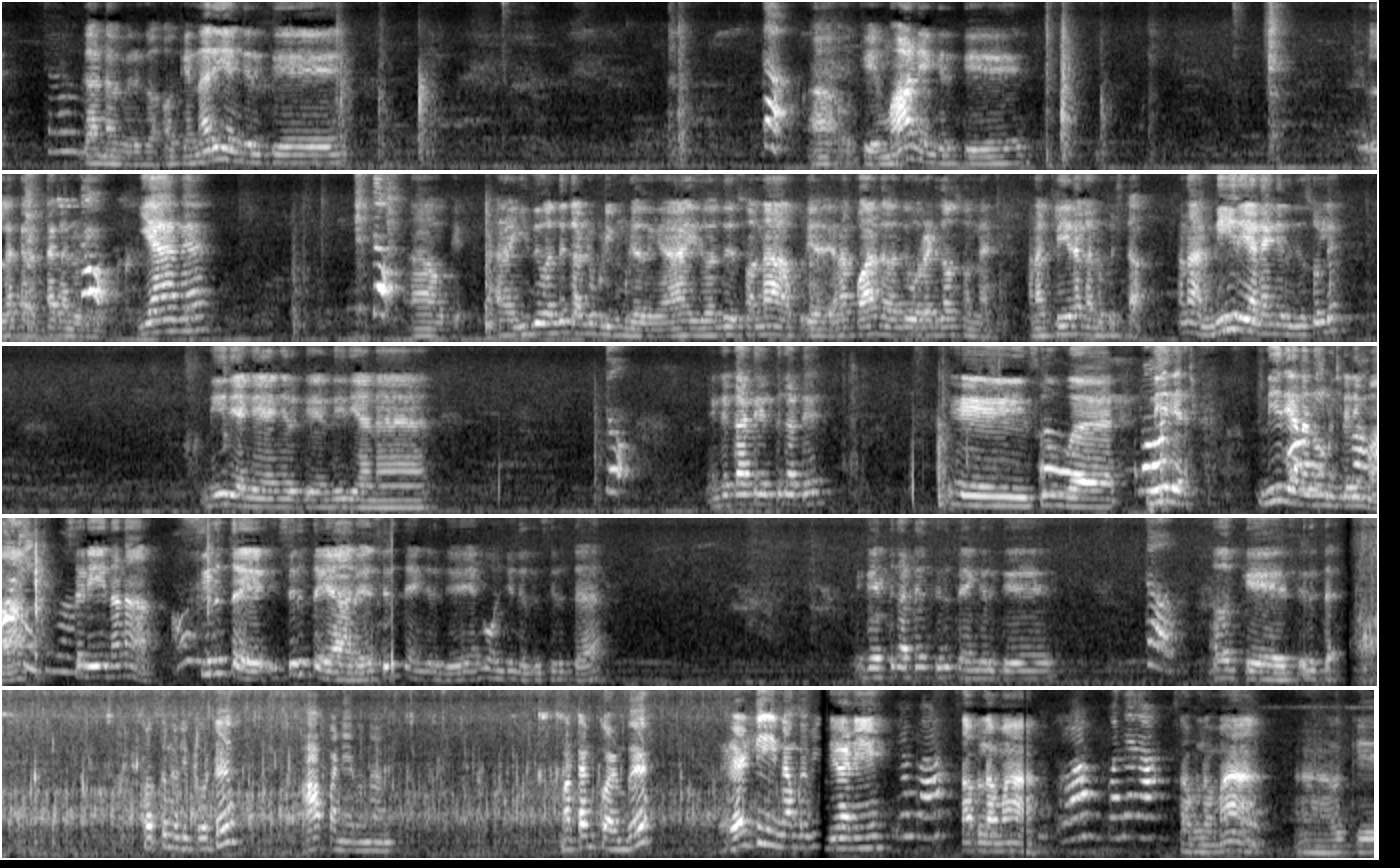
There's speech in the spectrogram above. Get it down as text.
காண்டாமிருகம் ஓகே நரி எங்க இருக்கு? ஓகே. மான் எங்க இருக்கு? எல்லாம் கரெக்டா கண்டுபிடிக்கும் யானை ஆ ஓகே. இது வந்து கண்டுபிடிக்க முடியாதுங்க. இது வந்து சொன்னா புரியாது. ஏன்னா குழந்தை வந்து ஒரு வாட்டி தான் சொன்னேன். ஆனா கிளியரா கண்டுபிடிச்சிட்டா. ஆனா நீர் யானை எங்க இருக்கு? சொல்லு. நீர் எங்க எங்க இருக்கு? நீர் யானை. எங்க காட்டு? எடுத்து காட்டு ஏய் சூப்பர். நீர் நீர் யானைன்னு உனக்கு தெரியுமா? சரி நானா சிறுத்தை சிறுத்தை யாரு? சிறுத்தை எங்க இருக்கு? எங்க ஒழிஞ்சுன்னு இருக்கு சிறுத்தை? எங்க எடுத்துக்காட்டு? சிறுத்தை எங்க இருக்கு? ஓகே சிறுத்தை. கொத்தமல்லி போட்டு ஆஃப் பண்ணிடுறேன் நான். மட்டன் குழம்பு ரெடி நம்ம பிரியாணி. சாப்பிடலாமா? சாப்பிடலாமா? ஓகே.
